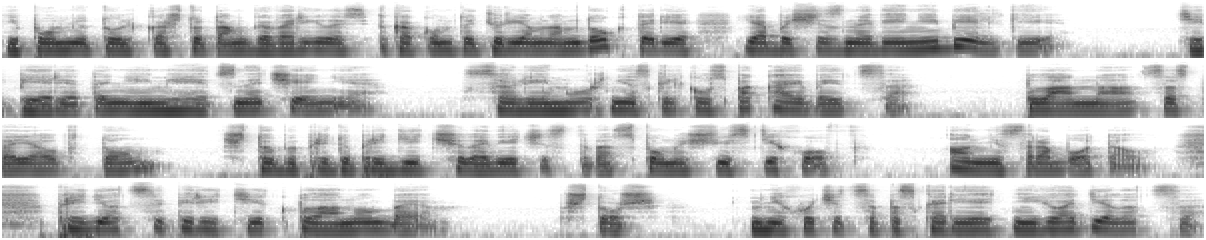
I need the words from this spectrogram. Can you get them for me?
И помню только, что там говорилось о каком-то тюремном докторе и об исчезновении Бельгии. Теперь это не имеет значения. Солеймур несколько успокаивается. План А состоял в том, чтобы предупредить человечество с помощью стихов. Он не сработал. Придется перейти к плану Б. Что ж, мне хочется поскорее от нее отделаться.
